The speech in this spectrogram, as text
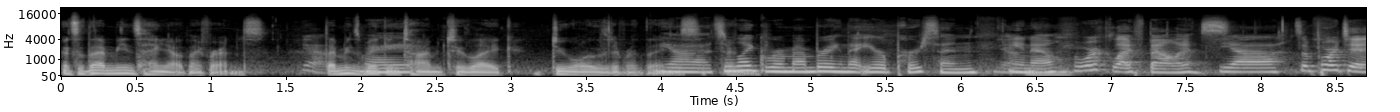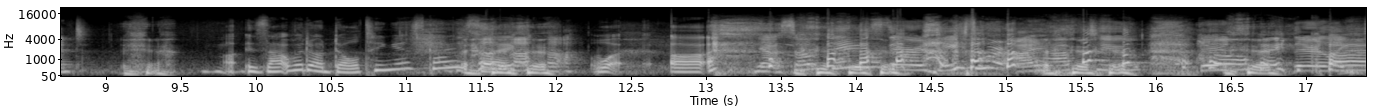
and so that means hanging out with my friends. Yeah. That means making Right. time to like do all those different things. Yeah, it's And- like remembering that you're a person, Yeah. you know? Work life balance. Yeah. It's important. Yeah. Uh, is that what adulting is, guys? Like, what? Uh, Yeah, some days there are days where I have to. There, Oh my there are like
